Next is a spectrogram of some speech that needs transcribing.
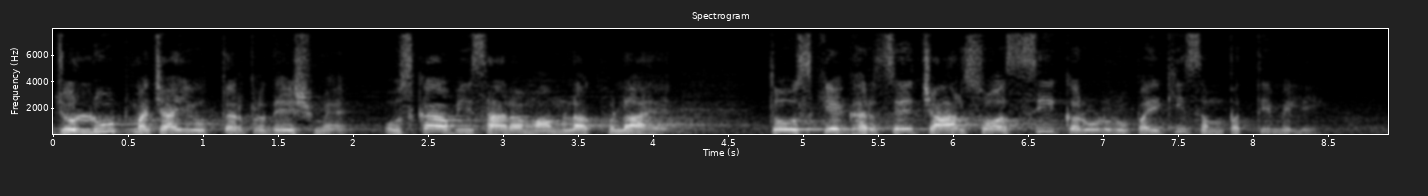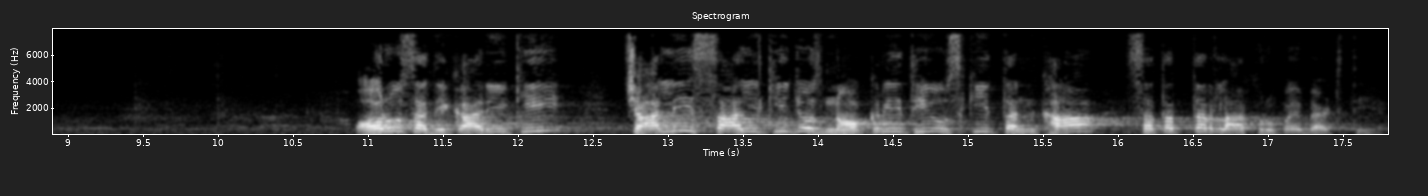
जो लूट मचाई उत्तर प्रदेश में, उसका अभी सारा मामला खुला है। तो उसके घर से 480 करोड़ रुपए की संपत्ति मिली। और उस अधिकारी की 40 साल की जो नौकरी थी, उसकी तनख्वाह 77 लाख रुपए बैठती है।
